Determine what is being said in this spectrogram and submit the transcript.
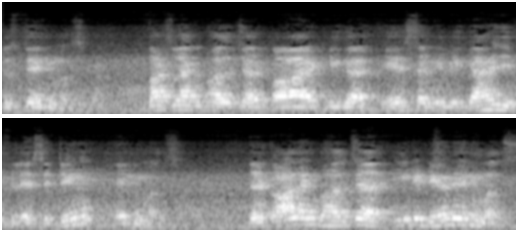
दूसरे एनिमल्स का। बट लाइक भल्चर काय टीगर ये सभी भी क्या है जी? Flesh eating animals the jackal and vulture eat dead animals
